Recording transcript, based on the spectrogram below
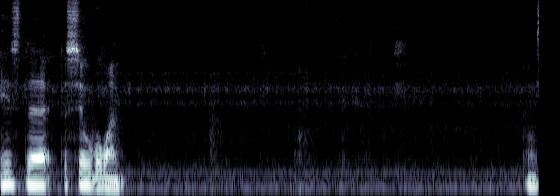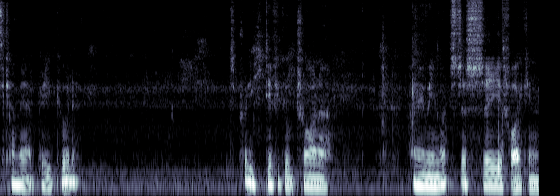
is the, the silver one. And he's come out pretty good. It's pretty difficult trying to I mean, let's just see if I can...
